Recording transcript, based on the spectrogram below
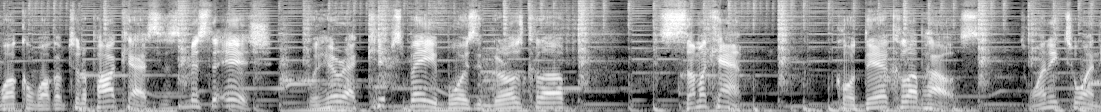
welcome, welcome to the podcast. This is Mr. Ish. We're here at Kips Bay Boys and Girls Club Summer Camp, Cordere Clubhouse 2020.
